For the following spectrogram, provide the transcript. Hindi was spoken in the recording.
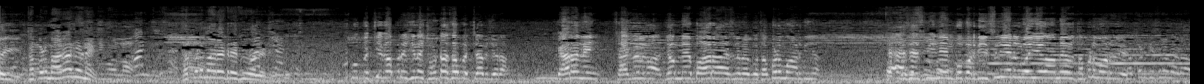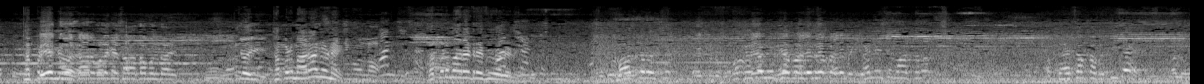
थप्पड़ मारा उन्होंने? थप्पड़ मारा ट्रैफ़िक वाले ने? वो बच्चे का ऑपरेशन है छोटा सा बच्चा बेचारा। कह रहा नहीं साइकिल का जब मैं बाहर आया इसने मेरे को थप्पड़ मार दिया। एस एस पी ने इनको वर्दी इसलिए डलवाई मैं थप्पड़ मारूँगे। थप्पड़ एक दो चार वाले के साथ बंदा है। थप्पड़ मारा उन्होंने? थप्पड़ मारा ट्रैफ़िक वाले ने? बात करो पहले से बात करो। अब कैसा आपका भतीजा है। हेलो।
